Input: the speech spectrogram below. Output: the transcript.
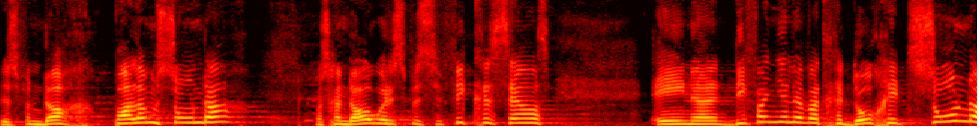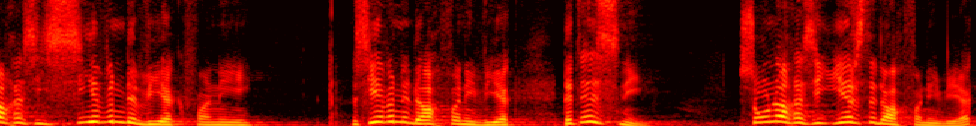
dis vandag Palm Sondag. Ons gaan daaroor spesifiek gesels. En uh die van julle wat gedog het Sondag is die sewende week van die die sewende dag van die week. Dit is nie. Sondag is die eerste dag van die week.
